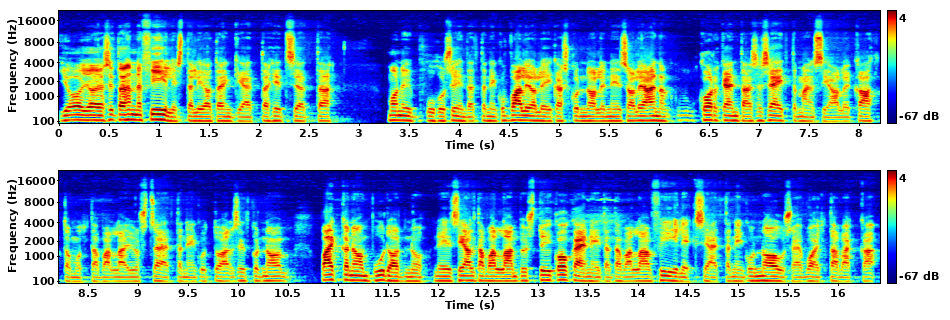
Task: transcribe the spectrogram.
Joo, joo, ja sitähän ne fiilisteli jotenkin, että hitsi, että moni puhui siitä, että niin kuin valioliikas kun ne oli, niin se oli aina korkeintaan se seitsemän sija oli katto, mutta tavallaan just se, että niin kuin tuolla, sit kun ne on, vaikka ne on pudonnut, niin siellä tavallaan pystyy kokemaan niitä tavallaan fiiliksiä, että niin kuin nousee, voittaa vaikka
